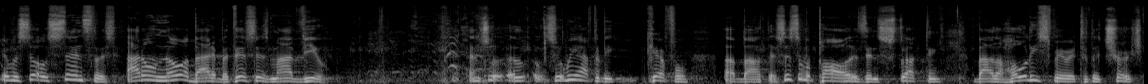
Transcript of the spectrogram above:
It was so senseless. I don't know about it, but this is my view. And so, uh, so we have to be careful about this. This is what Paul is instructing by the Holy Spirit to the church.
